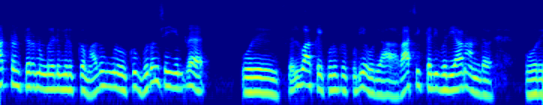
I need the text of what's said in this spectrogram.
ஆற்றல் திறன் உங்களிடம் இருக்கும். அது உங்களுக்கு புதன் செய்கின்ற ஒரு செல்வாக்கை கொடுக்கக்கூடிய ஒரு ராசிக்கதிபதியான அந்த ஒரு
